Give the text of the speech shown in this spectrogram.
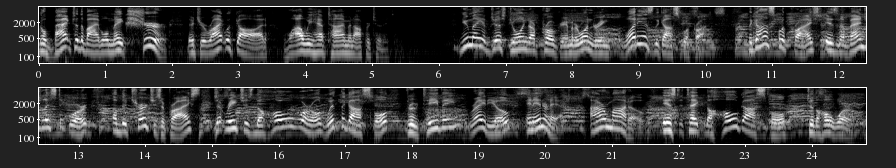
go back to the Bible, make sure that you're right with God while we have time and opportunity. You may have just joined our program and are wondering, what is the Gospel of Christ? The Gospel of Christ is an evangelistic work of the churches of Christ that reaches the whole world with the Gospel through TV, radio, and Internet. Our motto is to take the whole Gospel to the whole world.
